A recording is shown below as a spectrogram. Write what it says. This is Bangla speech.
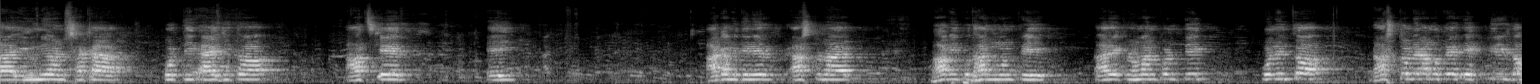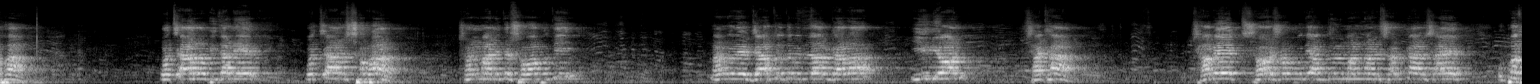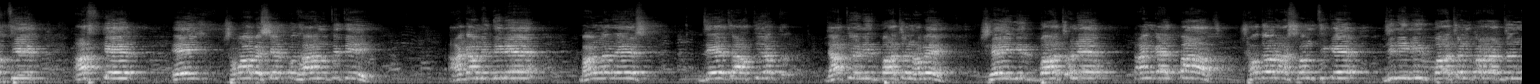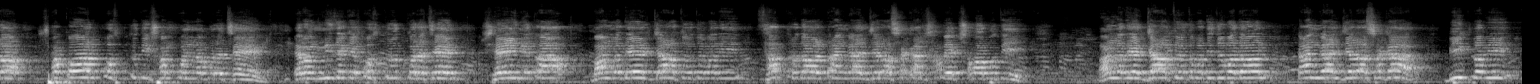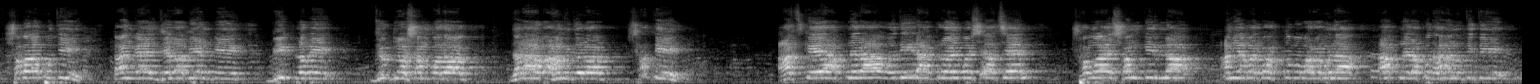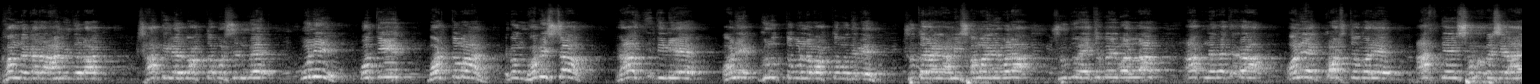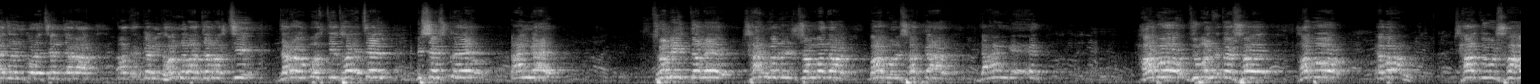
গালা ইউনিয়ন শাখা কর্তৃক আয়োজিত আজকের এই আগামী দিনের রাষ্ট্রনায়ক, ভাবি প্রধানমন্ত্রী তারেক রহমান কর্তৃক প্রণীত রাষ্ট্র মেরামতের একত্রিশ দফা প্রচার অভিযানের প্রচার সভার সম্মানিত সভাপতি বাংলাদেশ জাতীয়তাবাদী দল গালা ইউনিয়ন শাখা সাবেক সহসভাপতি আব্দুল মান্নান সরকার সাহেব উপস্থিত। আজকের এই সমাবেশের প্রধান অতিথি আগামী দিনে বাংলাদেশ যে জাতীয় জাতীয় নির্বাচন হবে, সেই নির্বাচনে টাঙ্গাইল পাঁচ সদর আসন থেকে যিনি নির্বাচন করার জন্য সকল প্রস্তুতি সম্পন্ন করেছেন এবং নিজেকে প্রস্তুত করেছেন, সেই নেতা বাংলাদেশ জাতীয়তাবাদী ছাত্র দল টাঙ্গাইল জেলা শাখার সাবেক সভাপতি বাংলাদেশ জাতীয়তাবাদী যুব দল টাঙ্গাইল জেলা শাখা বিপ্লবী সভাপতি, টাঙ্গাইল জেলা বিএনপির বিপ্লবী যুগ্ম সম্পাদক জনাব আহমেদুল সাথী। আজকে আপনারা অধীর আগ্রহে বসে আছেন, সময় সংকীর্ণ, আমি আমার বক্তব্য বাড়াবো না। আপনারা প্রধান অতিথি খন্দকার আহমেদুল সাতিলের বক্তব্য শুনবেন উনি অতীত, বর্তমান এবং ভবিষ্যৎ রাজনীতি নিয়ে অনেক গুরুত্বপূর্ণ বক্তব্য দেবেন। সুতরাং আমি সময় নেব না, শুধু এটুকুই বললাম, আপনারা যারা অনেক কষ্ট করে আজকে এই সমাবেশের আয়োজন করেছেন, যারা তাদেরকে আমি ধন্যবাদ জানাচ্ছি, যারা উপস্থিত হয়েছেন, বিশেষ করে টাঙ্গাইল শ্রমিক দলের সাংগঠনিক সম্পাদক বাবুল সরকার, জাহাঙ্গীর, হাবো যুবনেতা সহ হাবো এবং সাধু সহ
